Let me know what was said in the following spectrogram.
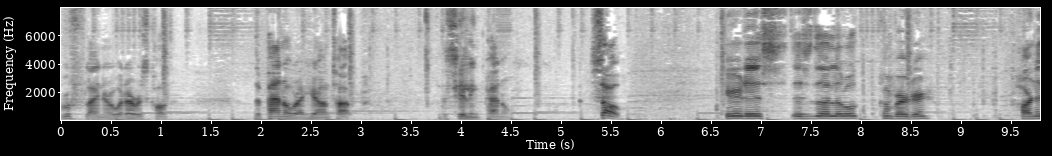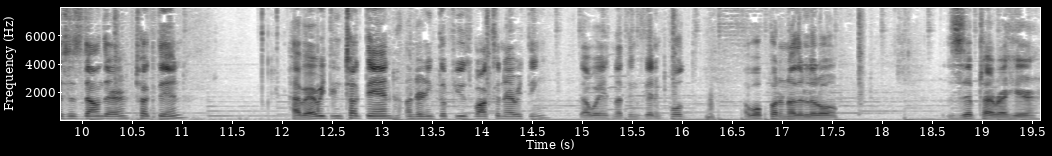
roof liner or whatever it's called. The panel right here on top, the ceiling panel. So here it is. This is the little converter. Harness is down there, tucked in. Have everything tucked in underneath the fuse box and everything. That way if nothing's getting pulled. I will put another little zip tie right here.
